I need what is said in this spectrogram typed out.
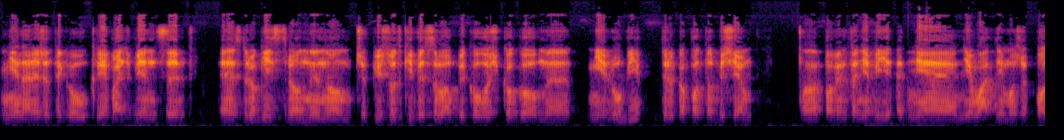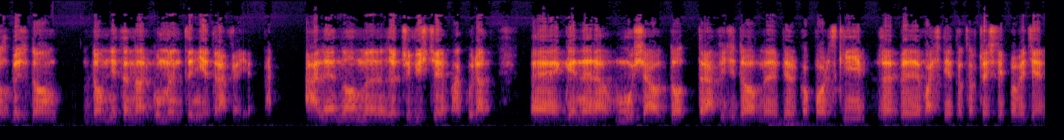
nie należy tego ukrywać, więc E, z drugiej strony, no, czy Piłsudski wysyłałby kogoś, kogo e, nie lubi, tylko po to, by się, no, powiem to nie, nie, nieładnie może pozbyć, no, do mnie ten argumenty nie trafia jednak. Ale no, rzeczywiście akurat e, generał musiał do, trafić do Wielkopolski, żeby właśnie to, co wcześniej powiedziałem,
